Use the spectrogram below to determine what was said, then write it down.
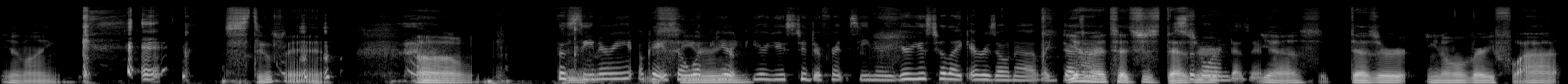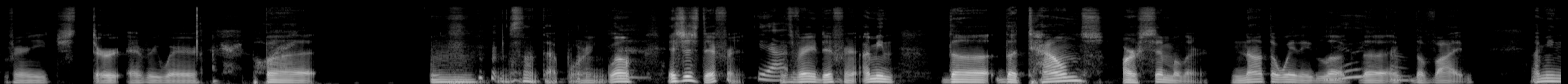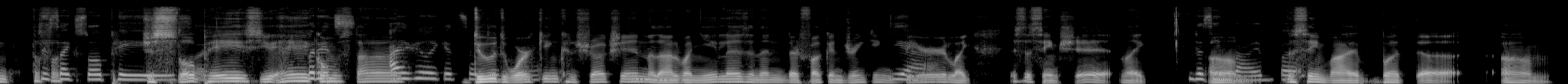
you're lying. Stupid. um. The Mm, scenery. Okay, so what you're scenery. you're used to different scenery. You're used to like Arizona, like desert, Yeah, it's it's just desert. Sonoran desert. Yes, desert. You know, very flat, very just dirt everywhere. Boring. But mm, it's not that boring. Well, it's just different. yeah, It's very different. I mean, the the towns are similar, not the way they look, Really? the Oh. the vibe. I mean, the just fuck, like slow pace. just slow like- pace. You hey, But cómo? I feel like it's so Dudes different. working construction, the Mhm. albañiles, and then they're fucking drinking Yeah. beer. Like it's the same shit. Like the same um, vibe, but the same vibe, but uh, um,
